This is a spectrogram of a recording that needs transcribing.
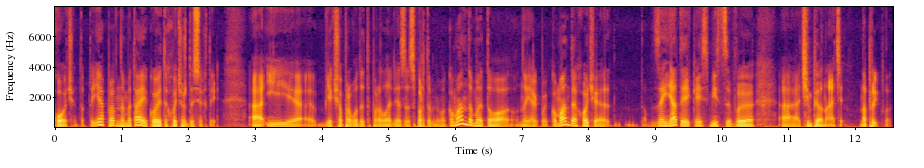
коучинг. Тобто є певна мета, якої ти хочеш досягти. А, І е, якщо проводити паралелі з спортивними командами, то ну, якби команда хоче там, зайняти якесь місце в а, чемпіонаті, наприклад.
